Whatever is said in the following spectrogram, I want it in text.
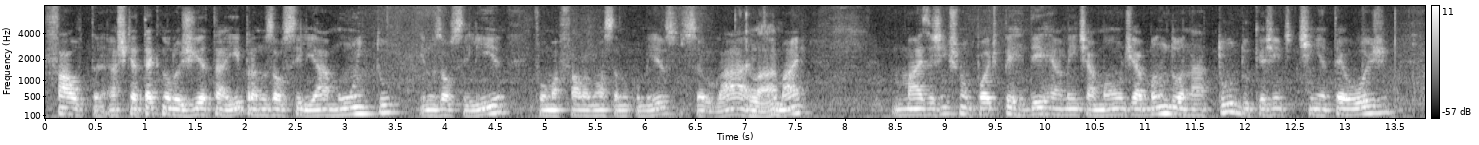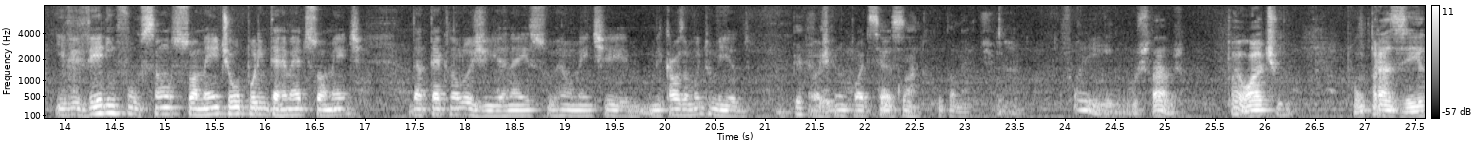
Falta. Acho que a tecnologia está aí para nos auxiliar muito e nos auxilia. Foi uma fala nossa no começo, celular e Claro. tudo mais. Mas a gente não pode perder realmente a mão de abandonar tudo que a gente tinha até hoje e viver em função somente ou por intermédio somente da tecnologia, né? Isso realmente me causa muito medo. Eu acho que Perfeito. não pode ser assim. Concordo totalmente. Foi, Gustavo, foi ótimo. Foi um prazer.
